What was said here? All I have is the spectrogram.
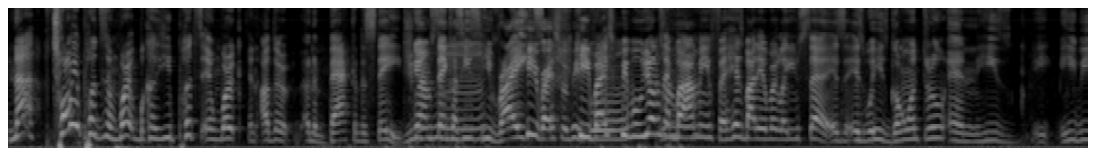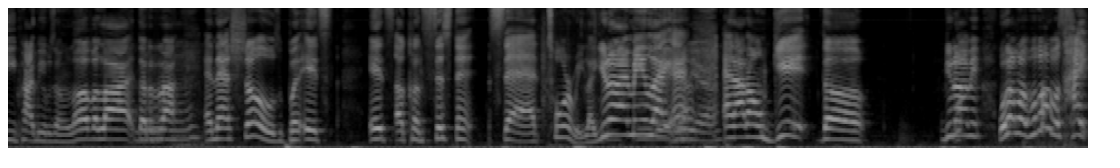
Not Tory puts in work because he puts in work in other in the back of the stage. You know what I'm saying? Because he's mm-hmm. he writes. He writes for people. He writes for people. You know what I'm saying? But I mm-hmm. mean, for his body of work, like you said, is is what he's going through, and he's he, he be probably was in love a lot, da da da, mm-hmm. and that shows. But it's it's a consistent sad Tory. Like you know what I mean? Like and, Yeah. and I don't get the. You know what I mean? What if I, what if I was hype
